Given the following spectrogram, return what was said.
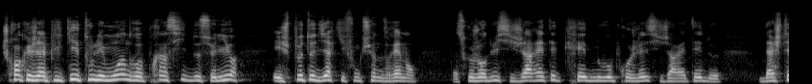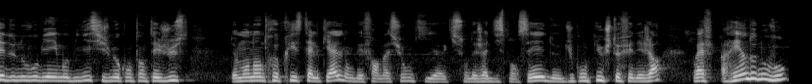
Je crois que j'ai appliqué tous les moindres principes de ce livre et je peux te dire qu'il fonctionne vraiment. Parce qu'aujourd'hui, si j'arrêtais de créer de nouveaux projets, si j'arrêtais d'acheter de nouveaux biens immobiliers si je me contentais juste de mon entreprise telle qu'elle, donc des formations qui, euh, sont déjà dispensées, du contenu que je te fais déjà. Bref, rien de nouveau.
